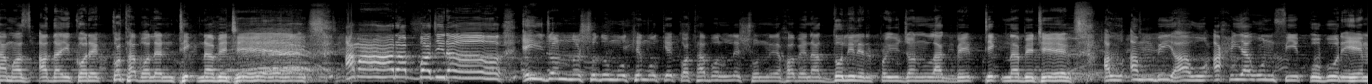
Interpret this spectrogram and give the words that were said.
নামাজ আদায় করে, কথা বলেন ঠিক না বেঠে? আমার আব্বাজিরা এই জন্য শুধু মুখে মুখে কথা বললে শুনলে হবে না, দলিলের প্রয়োজন লাগবে। ঠিক না বেঠে। আল আম্বিয়াউ আহিয়াউন ফি কুবুরিহিম।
